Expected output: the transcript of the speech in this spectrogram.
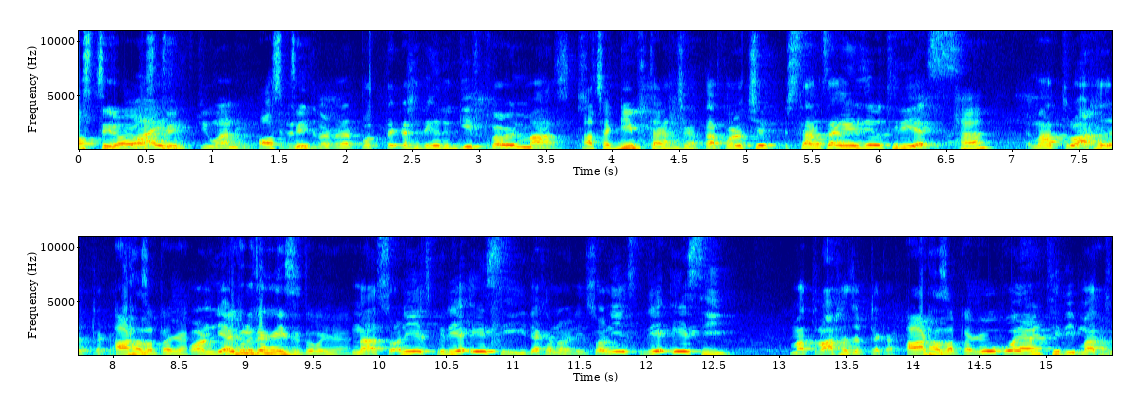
অস্থির হয় অস্থির। অস্থির। নিতে পারবেন। আর প্রত্যেকটার সাথে কিন্তু গিফট পাবেন মাস্ট আচ্ছা গিফট থাকবে। তারপর হচ্ছে থ্রি এস হ্যাঁ। মাত্র আট হাজার টাকা। আট হাজার টাকা? Only এগুলো 8,000 দেখাইছি তো ভাইয়া। না সনি এক্সপিরিয়া এসি দেখানো হয়নি সনি এক্সপিরিয়া এসি মাত্র আট হাজার টাকা। আট হাজার টাকা। পোকো এম থ্রি মাত্র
